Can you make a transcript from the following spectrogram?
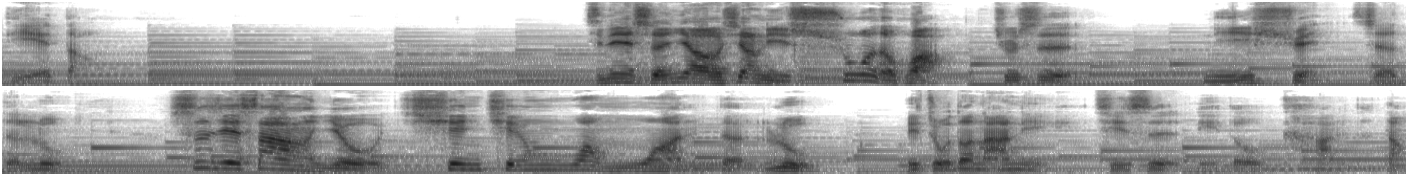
跌倒。今天神要向你说的话，就是你选择的路。世界上有千千万万的路，你走到哪里，其实你都看得到。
